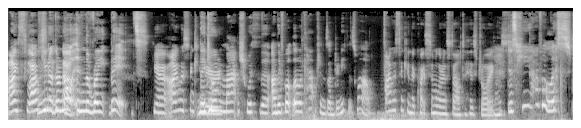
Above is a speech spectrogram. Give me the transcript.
I. sl- I was You know, they're thinking not in the right bits. Yeah, I was thinking They they're- don't match with the and they've got little captions underneath as well. I was thinking they're quite similar in style to his drawings. Does he have a list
